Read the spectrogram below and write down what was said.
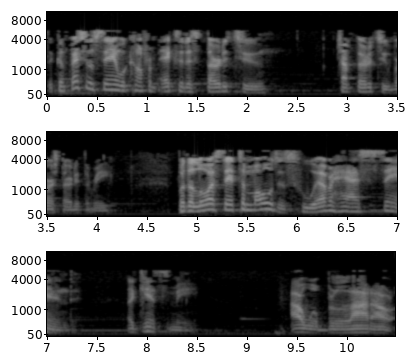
the confession of sin will come from Exodus 32, chapter 32, verse 33. But the Lord said to Moses, Whoever has sinned against me, I will blot out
